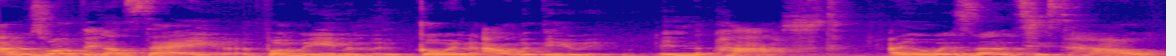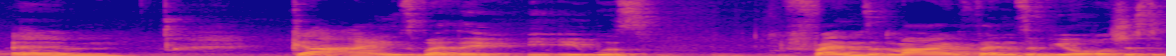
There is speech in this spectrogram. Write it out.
And there's one thing I'll say from even going out with you in the past, I always noticed how um, guys, whether it was friends of mine, friends of yours, just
